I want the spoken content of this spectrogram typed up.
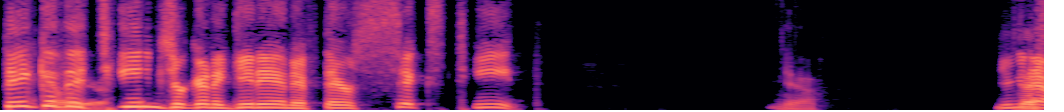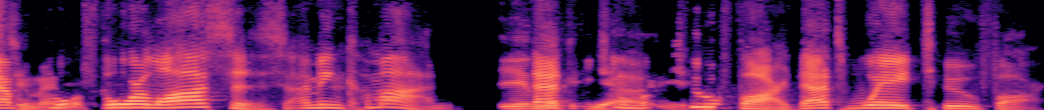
Think of oh, the yeah. teams are going to get in if they're 16th. Yeah. You're going to have four, four, losses. I mean, come on. Yeah, That's look, yeah. too, too far. That's way too far.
